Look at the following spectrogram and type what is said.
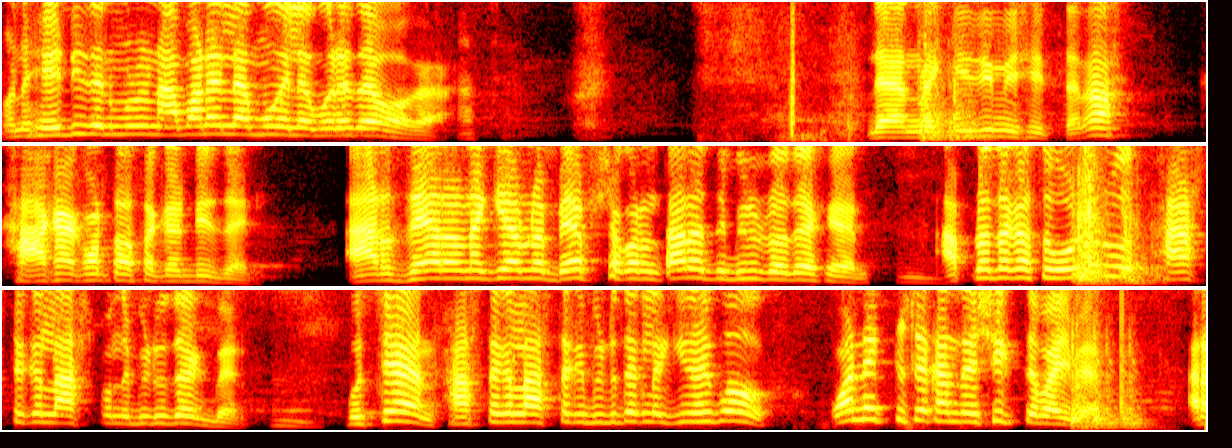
মানে হে ডিজাইন মনে না বানাইলে মহিলা মরে দেবো গা আচ্ছা। দেখেন ভাই কি জিনিস ইত্যান আহ করতে আছে ডিজাইন আর যারা নাকি আপনার ব্যবসা করেন তারা তো ভিডিওটা দেখেন। আপনাদের কাছে অনুরোধ ফার্স্ট থেকে লাস্ট পর্যন্ত ভিডিও দেখবেন। বুঝছেন? ফার্স্ট থেকে লাস্ট থেকে ভিডিও দেখলে কি হইব? অনেক কিছু এখান থেকে শিখতে পাইবেন। আর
